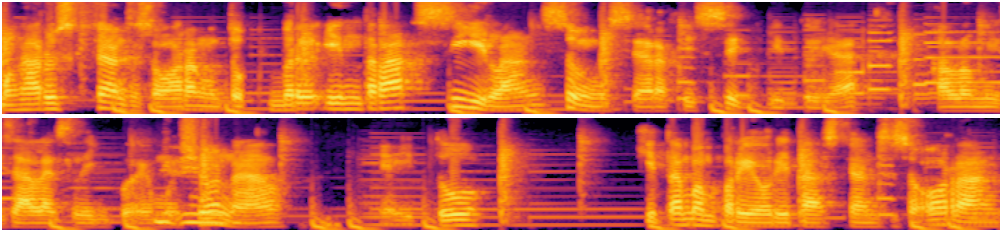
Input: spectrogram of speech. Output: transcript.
mengharuskan seseorang untuk berinteraksi langsung secara fisik gitu ya kalau misalnya selingkuh emosional yaitu kita memprioritaskan seseorang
